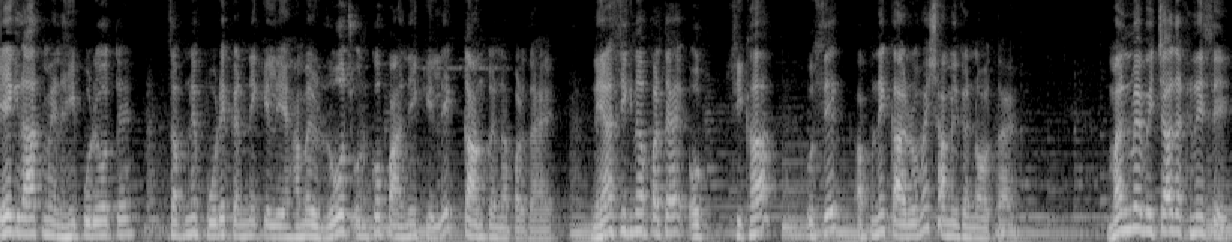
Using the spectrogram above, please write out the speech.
एक रात में नहीं पूरे होते। सपने पूरे करने के लिए हमें रोज उनको पाने के लिए काम करना पड़ता है। नया सीखना पड़ता है और सीखा उसे अपने कार्यों में शामिल करना होता है। मन में विचार रखने से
